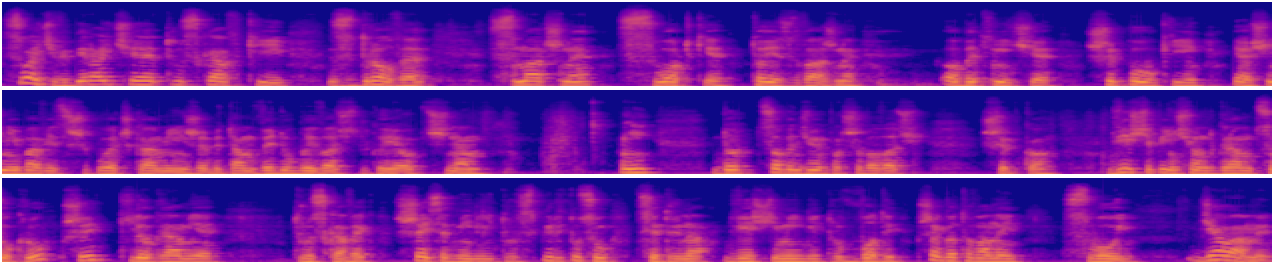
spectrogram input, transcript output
Słuchajcie, wybierajcie truskawki zdrowe, smaczne, słodkie. To jest ważne. Obetnijcie szypułki. Ja się nie bawię z szypułeczkami, żeby tam wydubywać, tylko je obcinam. I do co będziemy potrzebować szybko? 250 g cukru przy kilogramie truskawek, 600 ml spirytusu, cytryna, 200 ml wody przygotowanej, słój. Działamy.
